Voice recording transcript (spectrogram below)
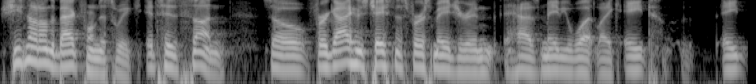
she's not on the bag for him this week. It's his son. So for a guy who's chasing his first major and has maybe what like eight, eight,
